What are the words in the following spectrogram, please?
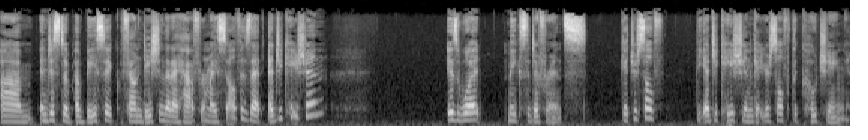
um, and just a, a basic foundation that I have for myself is that education is what makes the difference. Get yourself the education, get yourself the coaching,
